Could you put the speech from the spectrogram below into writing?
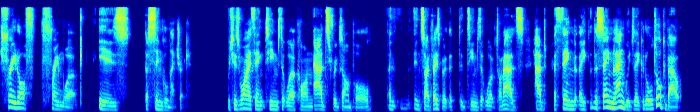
trade-off framework is a single metric, which is why I think teams that work on ads, for example, and inside Facebook, the, the teams that worked on ads had a thing that they the same language they could all talk about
